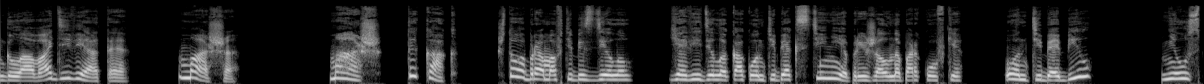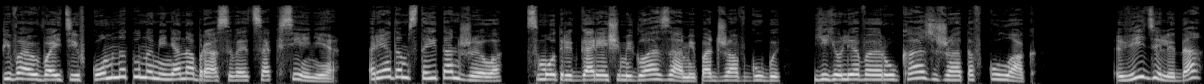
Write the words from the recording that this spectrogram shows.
Глава девятая. Маша. «Маш, ты как? Что Абрамов тебе сделал? Я видела, как он тебя к стене прижал на парковке. Он тебя бил?» Не успеваю войти в комнату, на меня набрасывается Ксения. Рядом стоит Анжела, смотрит горящими глазами, поджав губы. Ее левая рука сжата в кулак. «Видели, да?»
